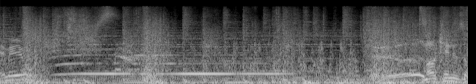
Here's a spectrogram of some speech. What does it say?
攻めよ負けぬぞ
